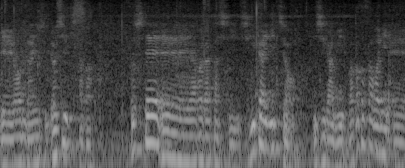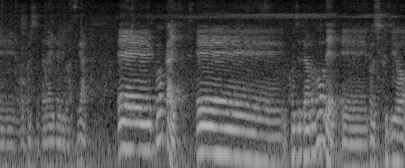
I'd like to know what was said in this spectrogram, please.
えー、恩田義行様、そして、えー山形市市議会議長石上誠様に、えーお越しいただいておりますが、えー今回、えーこちらの方で、えーご祝辞を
